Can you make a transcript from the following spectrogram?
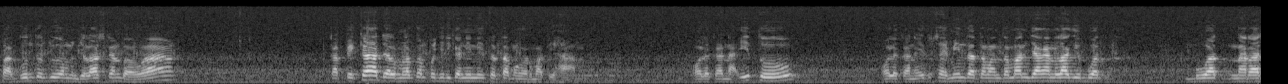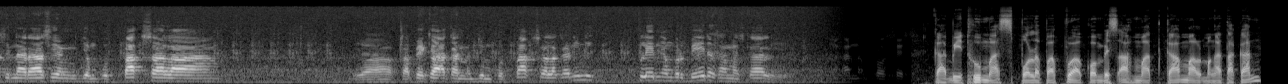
Pak Guntur juga menjelaskan bahwa KPK dalam melakukan penyidikan ini tetap menghormati HAM. Oleh karena itu, oleh karena itu saya minta teman-teman jangan lagi buat buat narasi-narasi yang jemput paksa lah ya KPK akan jemput paksa lah kan ini klaim yang berbeda sama sekali Kabit Humas Polda Papua Kombes Ahmad Kamal mengatakan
